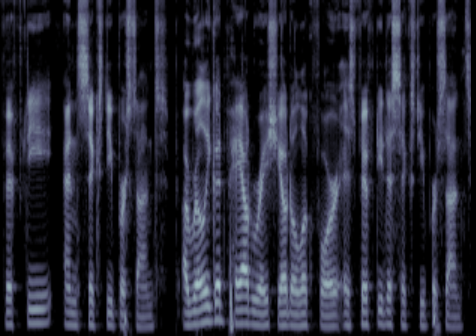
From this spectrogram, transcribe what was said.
50 and 60%. A really good payout ratio to look for is 50 to 60%.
